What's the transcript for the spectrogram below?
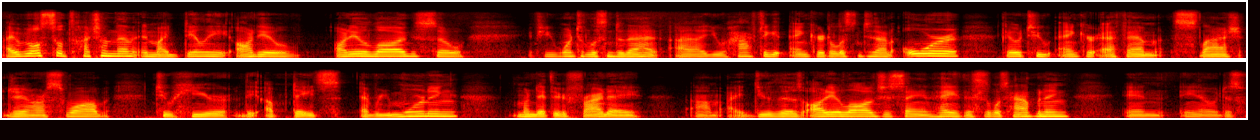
I will still touch on them in my daily audio audio logs. So if you want to listen to that, uh, you have to get Anchor to listen to that, or go to Anchor FM slash JRSwab to hear the updates every morning, Monday through Friday. Um, I do those audio logs just saying, hey, this is what's happening, and, you know, just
